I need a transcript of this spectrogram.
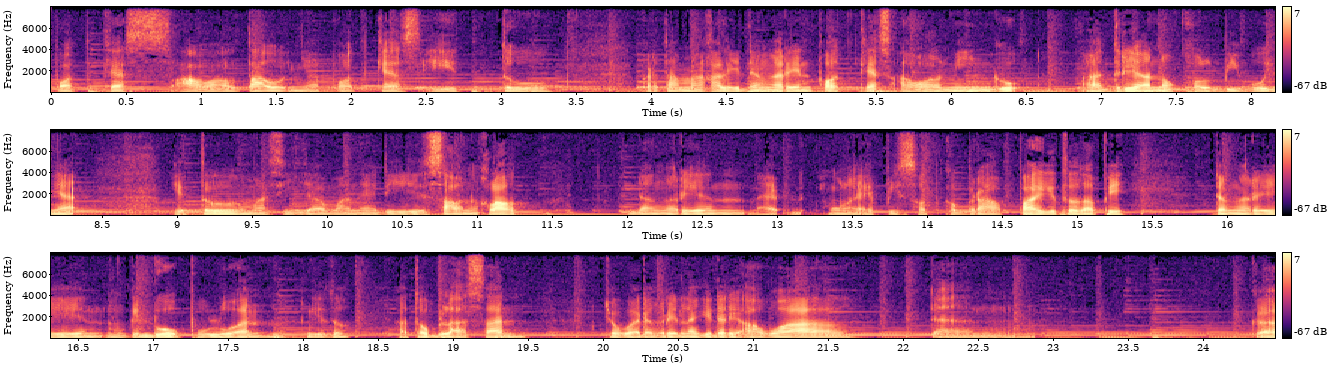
podcast awal tahunnya podcast itu pertama kali dengerin podcast awal minggu Adriano Colby punya itu masih zamannya di SoundCloud. Dengerin mulai episode keberapa gitu tapi dengerin mungkin 20-an gitu atau belasan. Coba dengerin lagi dari awal dan ke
